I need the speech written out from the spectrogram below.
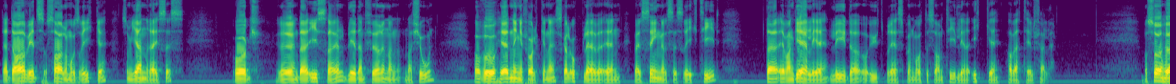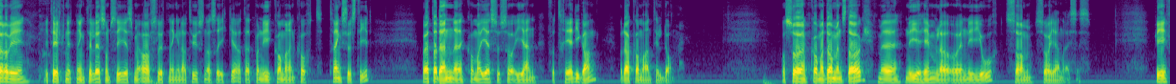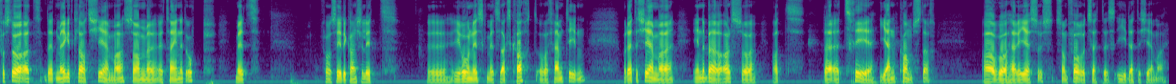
Det er Davids og Salomos rike som gjenreises, og eh, der Israel blir den førende nasjon, og hvor hedningefolkene skal oppleve en velsignelsesrik tid, der evangeliet lyder og utbres på en måte som tidligere ikke har vært tilfellet. Og så hører vi i tilknytning til det som sies med avslutningen av tusenårsriket, at det på ny kommer en kort trengselstid, og etter denne kommer Jesus så igjen for tredje gang, og da kommer han til dom. Og så kommer dommens dag med nye himler og en ny jord, som så gjenreises. Vi forstår at det er et meget klart skjema som er tegnet opp med et for å si det kanskje litt uh, ironisk, med et slags kart over fremtiden. Og dette skjemaet innebærer altså at det er tre gjenkomster av vår Herre Jesus som forutsettes i dette skjemaet.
